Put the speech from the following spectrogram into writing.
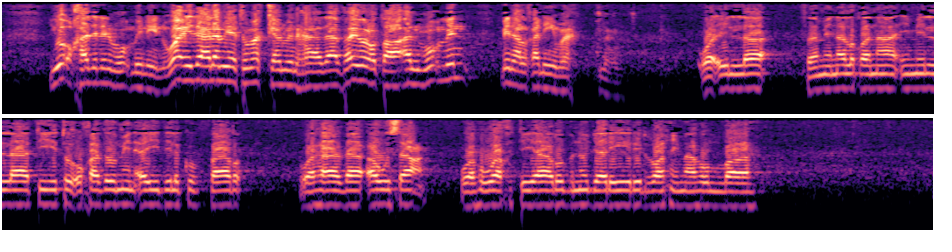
يؤخذ للمؤمنين وإذا لم يتمكن من هذا فيعطى المؤمن من الغنيمة. نعم. وإلا فمن الغنائم اللاتي تؤخذ من أيدي الكفار وهذا أوسع وهو اختيار ابن جرير رحمه الله.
